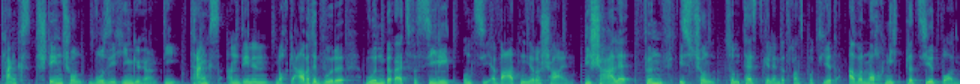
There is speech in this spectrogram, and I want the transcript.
Tanks stehen schon wo sie hingehören. Die Tanks an denen noch gearbeitet wurde wurden bereits versiegelt und sie erwarten ihre Schalen. Die Schale 5 ist schon zum Testgelände transportiert, aber noch nicht platziert worden.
